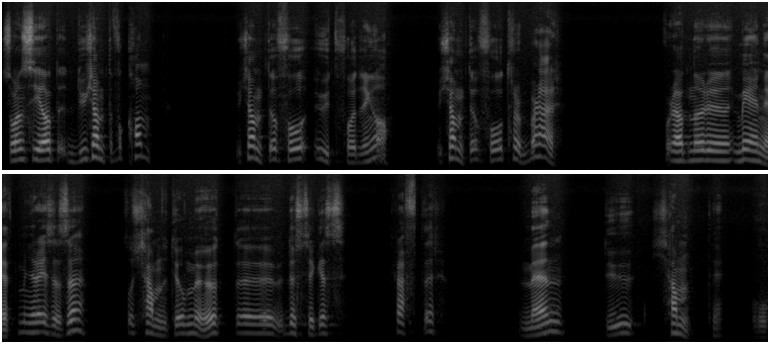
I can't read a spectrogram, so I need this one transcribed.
Så han sier at du kommer til å få kamp. Du kommer til å få utfordringer. Du kommer til å få trøbbel her. For at når eh, menigheten begynner å reise seg, så kommer du til å møte dødsrikets krefter. Men du kommer til å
